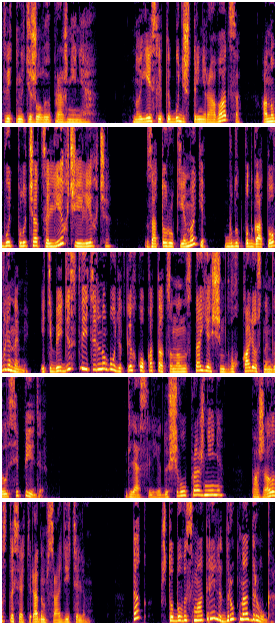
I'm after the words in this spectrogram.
Действительно тяжелое упражнение. Но если ты будешь тренироваться, оно будет получаться легче и легче. Зато руки и ноги будут подготовленными, и тебе действительно будет легко кататься на настоящем двухколесном велосипеде. Для следующего упражнения, пожалуйста, сядь рядом с родителем. Так, чтобы вы смотрели друг на друга.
